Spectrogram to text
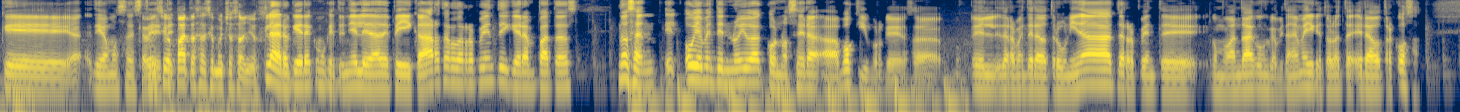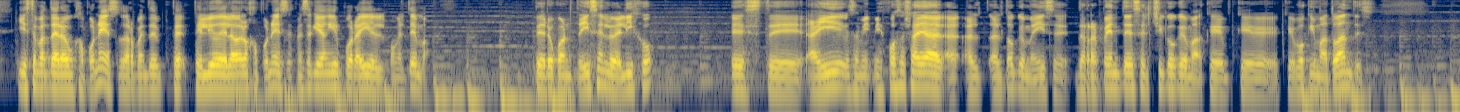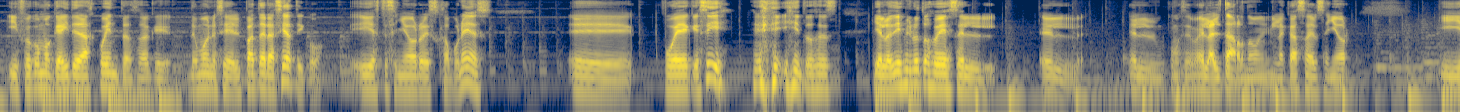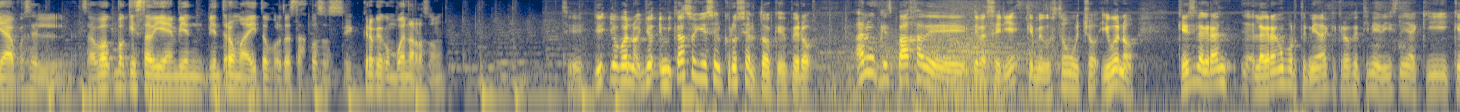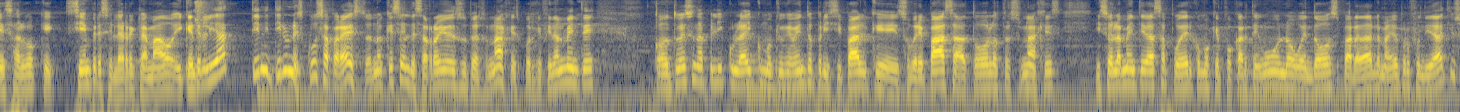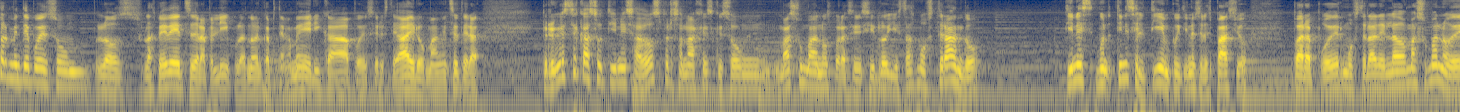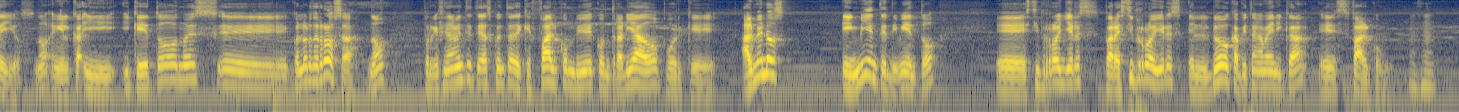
Que, digamos. Este, que había sido patas hace muchos años. Claro, que era como que tenía la edad de Peggy Carter de repente. Y que eran patas No, o sea, él obviamente no iba a conocer a, a Bucky, porque, o sea, él de repente era de otra unidad, de repente, como andaba con Capitán América, todo era otra cosa. Y este pata era un japonés, de repente pe- peleó del lado de los japoneses. Pensé que iban a ir por ahí con el tema. Pero cuando te dicen lo del hijo, este, ahí, o sea, mi, mi esposa ya, al, al- toque me dice, de repente es el chico que, que, que, Bucky mató antes. Y fue como que ahí te das cuenta, o sea, que, demonios, el pata era asiático y este señor es japonés. Eh, puede que sí. y entonces, y a los 10 minutos ves el, el, el, ¿cómo se llama? el altar, ¿no? En la casa del señor. Y ya, pues, el, o sea, Bucky está bien, bien, bien traumadito por todas estas cosas. y creo que con buena razón. Sí. Yo, bueno, yo, en mi caso yo es el cruce al toque, pero algo que es baja de, de la serie, que me gustó mucho, y bueno, que es la gran, la gran oportunidad que creo que tiene Disney aquí, y que es algo que siempre se le ha reclamado, y que en realidad tiene, tiene una excusa para esto, ¿no? Que es el desarrollo de sus personajes, porque finalmente... Cuando tú ves una película hay como que un evento principal que sobrepasa a todos los personajes y solamente vas a poder como que enfocarte en uno o en dos para darle mayor profundidad y usualmente pues son los, las vedettes de la película, ¿no? El Capitán América, puede ser este Iron Man, etcétera. Pero en este caso tienes a dos personajes que son más humanos, por así decirlo, y estás mostrando, tienes, bueno, tienes el tiempo y tienes el espacio para poder mostrar el lado más humano de ellos, ¿no? En el, y, y que todo no es eh, color de rosa, ¿no? Porque finalmente te das cuenta de que Falcon vive contrariado porque, al menos en mi entendimiento, eh, Steve Rogers, para Steve Rogers, el nuevo Capitán América es Falcon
